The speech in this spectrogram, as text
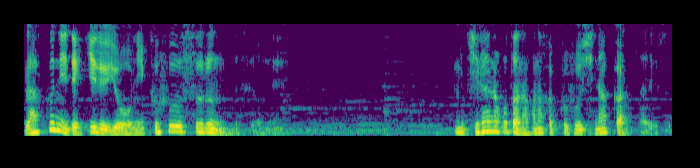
楽にできるように工夫するんですよね。嫌いなことはなかなか工夫しなかったりする。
